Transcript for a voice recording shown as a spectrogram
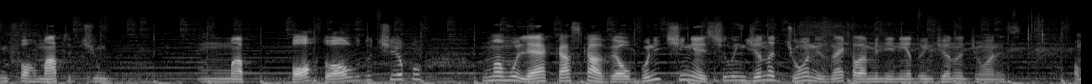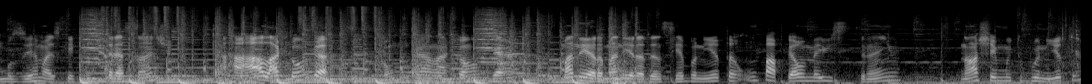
Em formato de um, uma porta ou algo do tipo uma mulher cascavel bonitinha, estilo Indiana Jones, né? Aquela menininha do Indiana Jones. Vamos ver mais o que, que é interessante. Ah, Laconga! Conga, Laconga. Maneira, maneira, dancinha bonita. Um papel meio estranho. Não achei muito bonito.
